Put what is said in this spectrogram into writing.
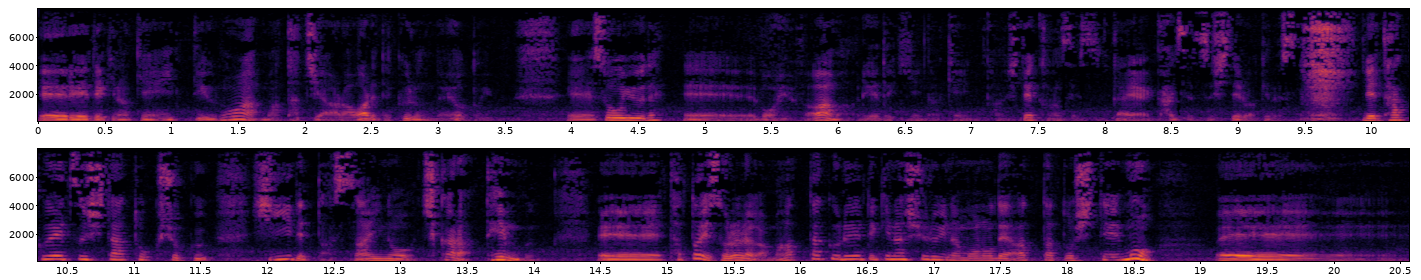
えー、霊的な権威っていうのは、まあ、立ち現れてくるんだよという。えー、そういうね、えー、ボンヘルファーは、まあ、霊的な権威に関して関節、えー、解説しているわけです。で、卓越した特色、秀でた才能、力、天分、えー、たとえそれらが全く霊的な種類なものであったとしても、えー、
